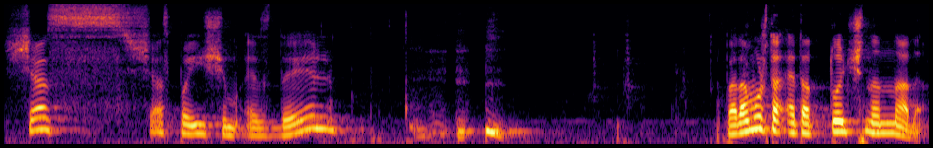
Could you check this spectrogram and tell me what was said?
Сейчас, сейчас поищем SDL. Потому что это точно надо.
